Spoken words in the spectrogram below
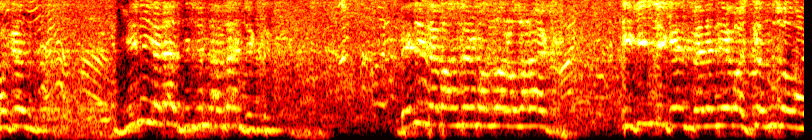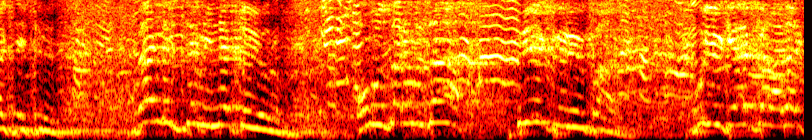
Bakın yeni yerel seçimlerden çıktık. Beni de bandırmalılar olarak ikinci kez belediye başkanımız olarak seçtiniz. Ben de size minnet duyuyorum. Omuzlarımıza büyük bir yük var. Bu yükü hep beraber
